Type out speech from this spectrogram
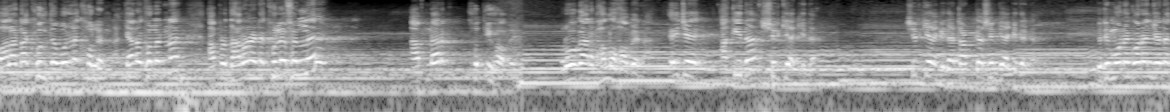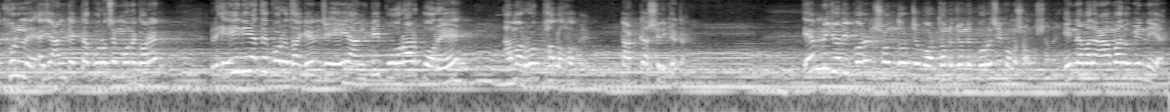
বালাটা খুলতে বললে খোলেন না। কেন খোলেন না? আপনার ধারণা এটা খুলে ফেললে আপনার ক্ষতি হবে, রোগ আর ভালো হবে না। এই যে আকিদা, শিরকি আকিদা। শিরকি আকিদা, টাটকা শিরকি আকিদাটা যদি মনে করেন যে এটা খুললে, এই যে আংটি একটা পরেছেন মনে করেন, এই নিয়াতে পরে থাকেন যে এই আংটি পরার পরে আমার রোগ ভালো হবে। টাটকা শিরকেটা এমনি যদি পড়েন সৌন্দর্য বর্ধনের জন্য পড়েছি, কোনো সমস্যা নেই। ইন্না মানে আমার উবিন নিয়াত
